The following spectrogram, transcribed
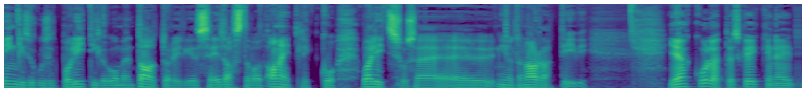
mingisugused poliitikakommentaatorid, kes edastavad ametlikku ametliku valitsuse nii-öelda narratiivi. jah, kuulates kõiki neid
